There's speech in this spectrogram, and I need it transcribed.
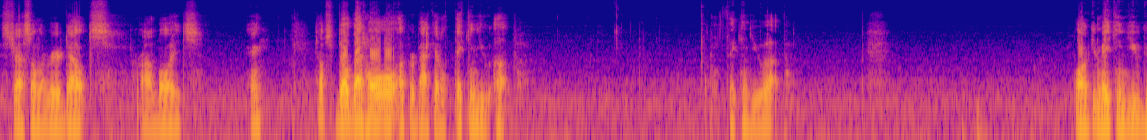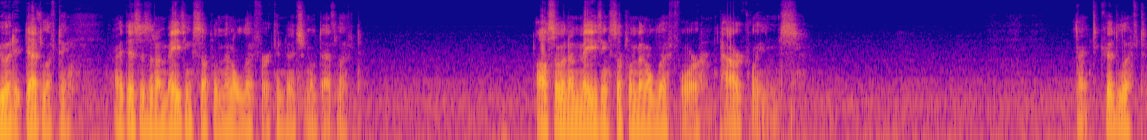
Stress on the rear delts, rhomboids. Okay, helps build that whole upper back. It'll thicken you up. Thicken you up. While making you good at deadlifting. Right, this is an amazing supplemental lift for a conventional deadlift. Also an amazing supplemental lift for power cleans. That's a good lift.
